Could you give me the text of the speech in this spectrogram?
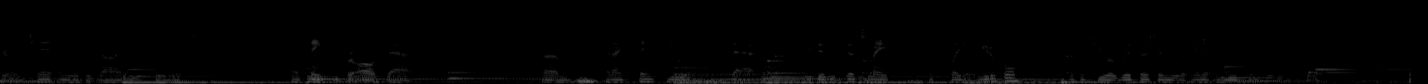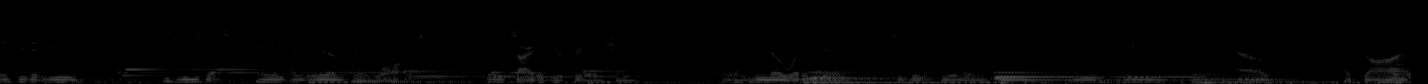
your intent and your design and your goodness. I thank you for all of that. Um, and I thank you that you didn't just make this place beautiful, but that you are with us and you are in it and you've entered into it. Thank you that you, Jesus, came and lived and walked inside of your creation and you know what it is to be human. God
